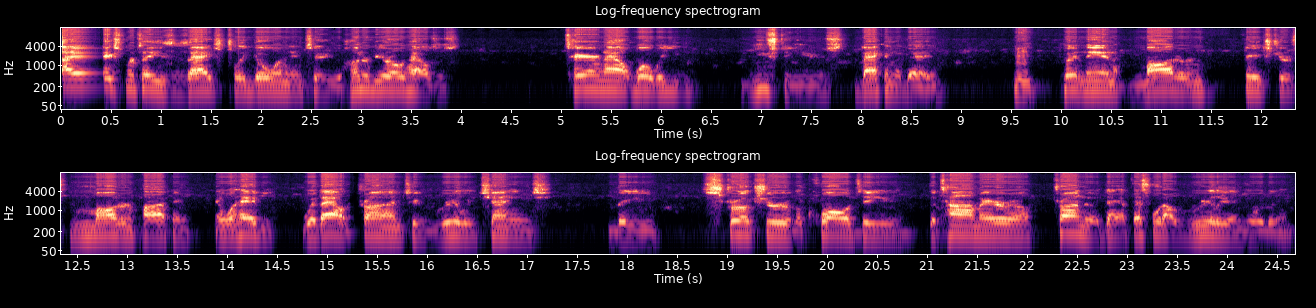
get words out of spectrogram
My expertise is actually going into 100 year old houses, tearing out what we used to use back in the day, Hmm. putting in modern fixtures, modern piping, and what have you, without trying to really change the structure, the quality, the time era, trying to adapt. That's what I really enjoy doing.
